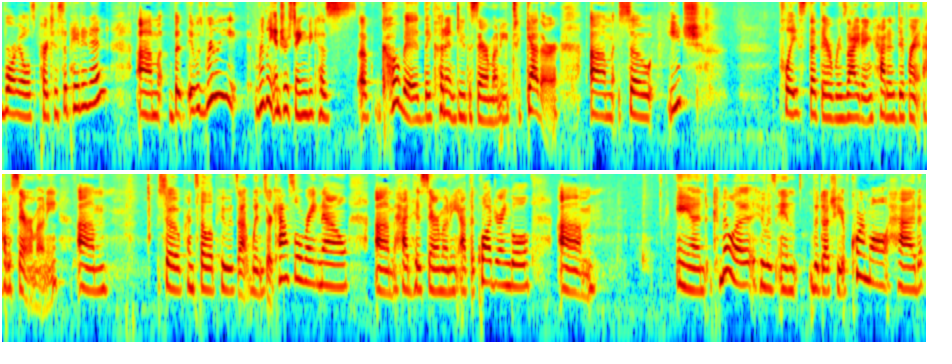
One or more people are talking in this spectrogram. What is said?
royals participated in, um, but it was really, really interesting because of COVID, they couldn't do the ceremony together. Um, so each place that they're residing had a different had a ceremony. Um, so Prince Philip, who is at Windsor Castle right now, um, had his ceremony at the Quadrangle. Um, and Camilla, who is in the Duchy of Cornwall, had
